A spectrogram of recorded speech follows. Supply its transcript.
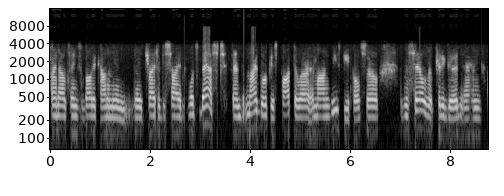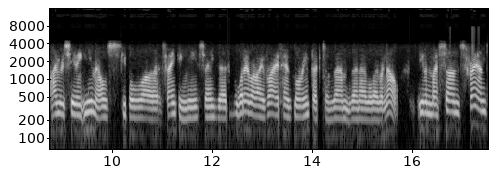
find out things about economy, and they try to decide what's best. And my book is popular among these people, so the sales are pretty good, and I'm receiving emails. People are thanking me, saying that whatever I write has more impact on them than I will ever know. Even my son's friend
